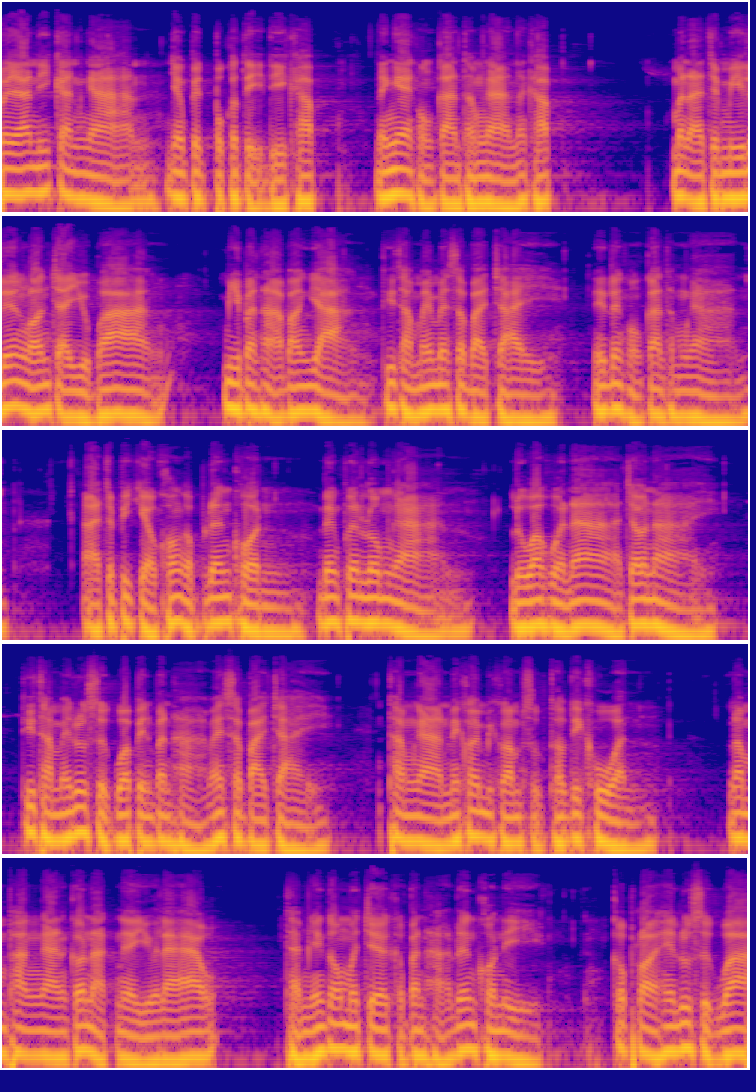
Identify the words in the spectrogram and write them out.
ระยะนี้การงานยังเป็นปกติดีครับ ในแง่ของการทำงานนะครับ มันอาจจะมีเรื่องร้อนใจอยู่บ้าง มีปัญหาบางอย่างที่ทำให้ไม่สบายใจในเรื่องของการทำงาน อาจจะไปเกี่ยวข้องกับเรื่องคน เรื่องเพื่อนร่วมงาน หรือว่าหัวหน้าเจ้านาย ที่ทำให้รู้สึกว่าเป็นปัญหาไม่สบายใจทำงานไม่ค่อยมีความสุขเท่าที่ควร ลำพังงานก็หนักเหนื่อยอยู่แล้ว แถมยังต้องมาเจอกับปัญหาเรื่องคนอีก ก็พลอยให้รู้สึกว่า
